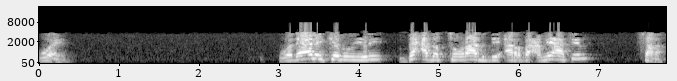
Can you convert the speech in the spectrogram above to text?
Way. Wadalika buu yihi bacda atawraat biarbacmiatin sana.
